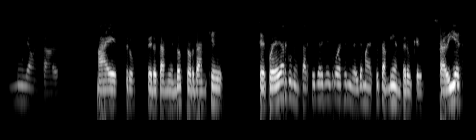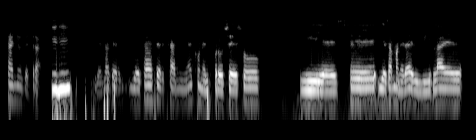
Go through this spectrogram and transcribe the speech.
muy avanzado, maestro, pero también doctor Dan, que se puede argumentar que ya llegó a ese nivel de maestro también, pero que está 10 años detrás. y, esa y esa cercanía con el proceso y, ese, y esa manera de vivirla es,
